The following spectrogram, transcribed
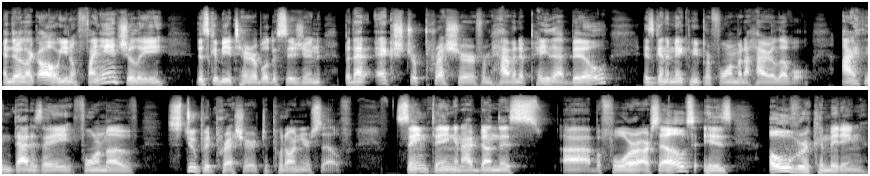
and they're like, oh, you know, financially, this could be a terrible decision, but that extra pressure from having to pay that bill is going to make me perform at a higher level. I think that is a form of stupid pressure to put on yourself. Same thing, and I've done this uh, before ourselves, is overcommitting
